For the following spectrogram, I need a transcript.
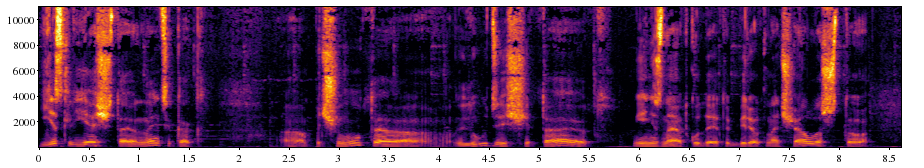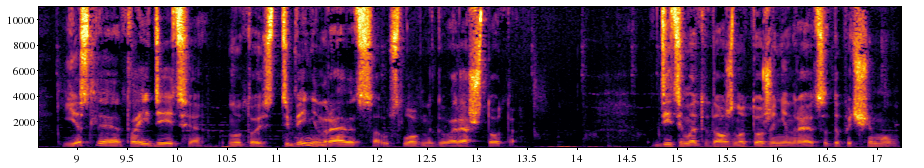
Если я считаю, знаете как, э, почему-то люди считают, я не знаю, откуда это берет начало, что если твои дети, ну то есть тебе не нравится, условно говоря, что-то, детям это должно тоже не нравиться. Да почему?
